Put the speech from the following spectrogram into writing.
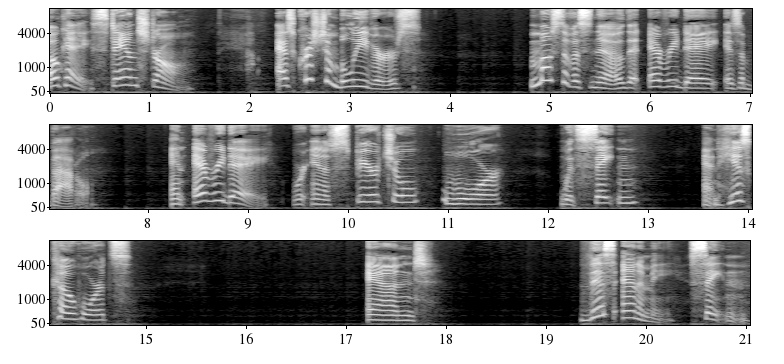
Okay, stand strong. As Christian believers, most of us know that every day is a battle. And every day we're in a spiritual war with Satan and his cohorts. And this enemy, Satan,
